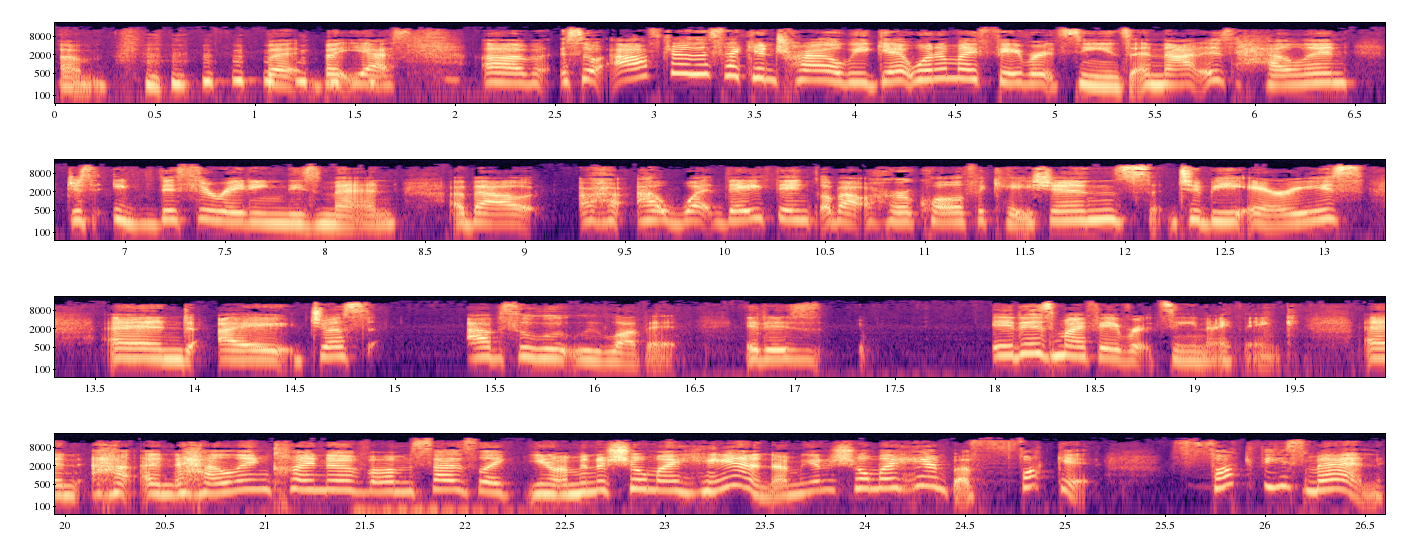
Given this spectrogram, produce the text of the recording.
but but yes. Um, so after the second trial, we get one of my favorite scenes, and that is Helen just eviscerating these men about uh, what they think about her qualifications to be Ares, and I just absolutely love it. It is it is my favorite scene, I think. And and Helen kind of um says like, you know, I'm going to show my hand. I'm going to show my hand, but fuck it. Fuck these men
